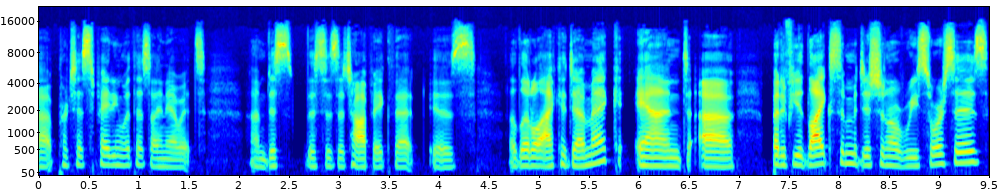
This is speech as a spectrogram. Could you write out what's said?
uh, participating with us. I know it's um, this this is a topic that is a little academic, and uh, but if you'd like some additional resources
